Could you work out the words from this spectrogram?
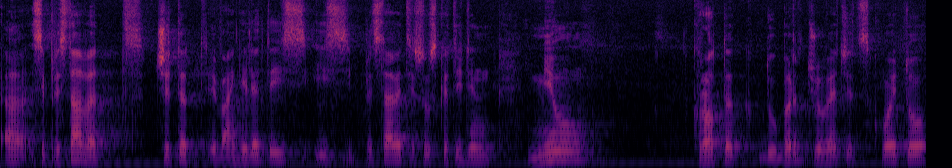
а, си представят, четат Евангелията и, и си представят Исус като един мил, кротък, добър човечец, който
